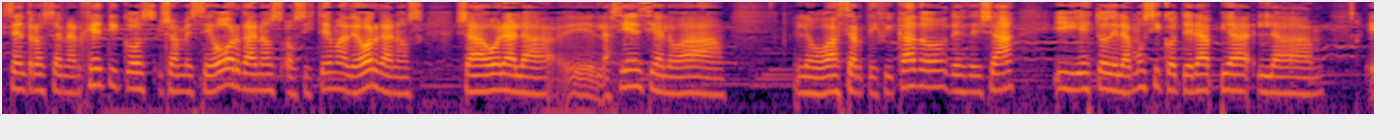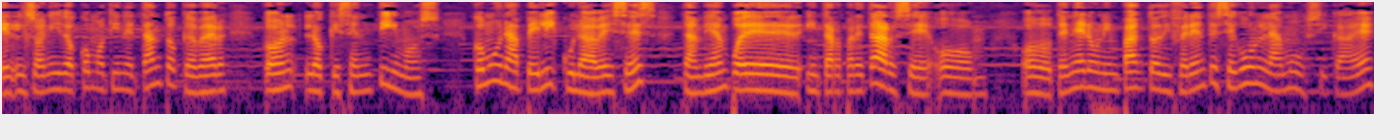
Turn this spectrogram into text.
centros energéticos, llámese órganos o sistema de órganos. Ya ahora la, eh, la ciencia lo ha, lo ha certificado desde ya y esto de la musicoterapia, la, el sonido, cómo tiene tanto que ver con lo que sentimos. Como una película a veces también puede interpretarse o, o tener un impacto diferente según la música. ¿eh?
